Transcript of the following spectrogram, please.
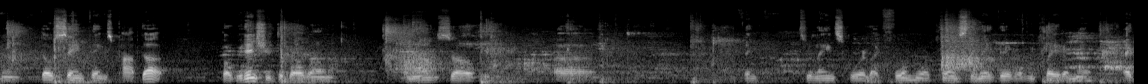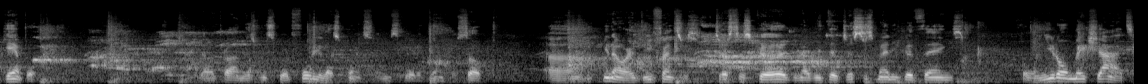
you know, those same things popped up, but we didn't shoot the ball well enough. You know, so uh, I think Tulane scored like four more points than they did when we played them at, at Gampel. The only problem is we scored 40 less points than we scored at Gampel. So, um, you know, our defense was just as good. You know, we did just as many good things. But when you don't make shots,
